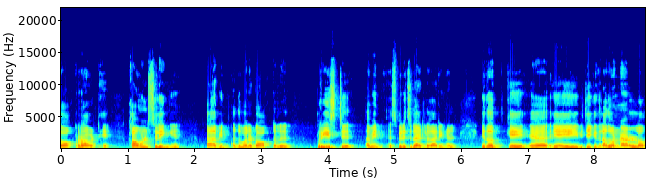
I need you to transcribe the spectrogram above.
ഡോക്ടർ ആവട്ടെ കൗൺസിലിങ് ഐ മീൻ അതുപോലെ doctor priest I mean spiritual ആയിട്ടുള്ള കാര്യങ്ങൾ ഇതൊക്കെ എ ഐ വിജയിക്കത്തില്ല അതുകൊണ്ടാണല്ലോ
